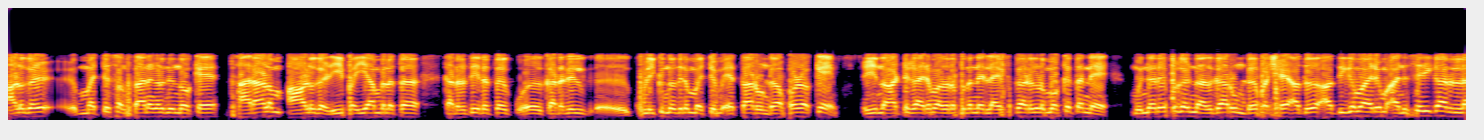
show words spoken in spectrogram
ആളുകൾ മറ്റ് സംസ്ഥാനങ്ങളിൽ നിന്നൊക്കെ ധാരാളം ആളുകൾ ഈ പയ്യാമ്പലത്ത് കടൽ തീരത്ത് കടലിൽ കുളിക്കുന്നതിനും മറ്റും എത്താറുണ്ട്. അപ്പോഴൊക്കെ ഈ നാട്ടുകാരും അതോടൊപ്പം തന്നെ ലൈഫ് ഗാർഡുകളും ഒക്കെ തന്നെ മുന്നറിയിപ്പുകൾ നൽകാറുണ്ട്. പക്ഷേ അത് അധികമാരും അനുസരിക്കാറില്ല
